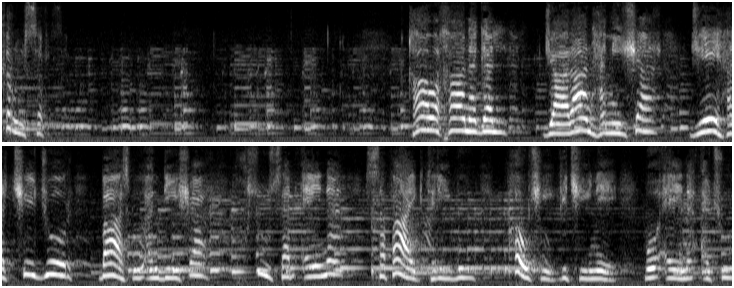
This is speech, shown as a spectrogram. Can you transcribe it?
کڕ و سرز قاوە خانەگەل جاران هەمیشە جێ هەرچی جۆر باس و ئەندیشە خصوصەن عینە سەفایکتری بوو پەوچی گچینێ بۆ ئەینە ئەچوو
